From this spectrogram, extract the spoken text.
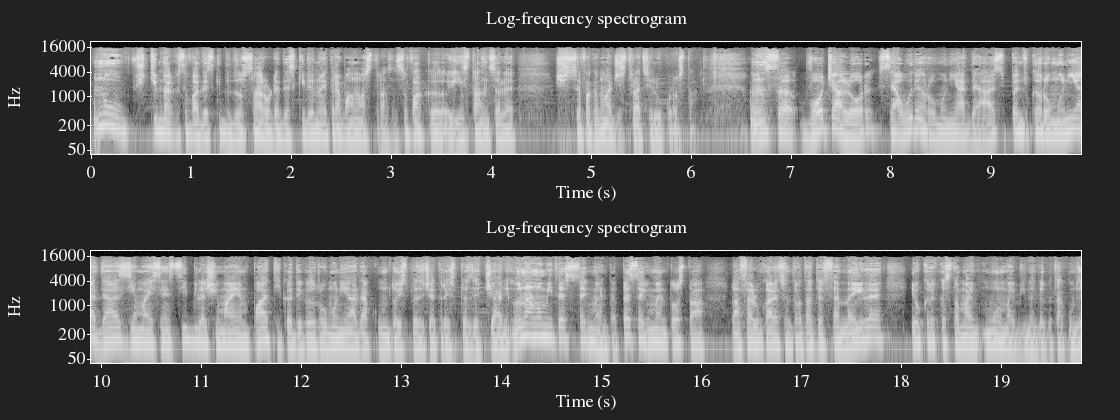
Nu știm dacă se va deschide dosarul, redeschide, nu e treaba noastră asta, să facă instanțele și să se facă magistrații lucrul ăsta. Însă vocea lor se aude în România de azi, pentru că România de azi e mai sensibilă și mai empatică decât România de acum 12-13 ani, în anumite segmente. Pe segmentul ăsta, la felul în care sunt tratate femeile, eu cred că stă mai, mult mai bine decât acum 10-12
